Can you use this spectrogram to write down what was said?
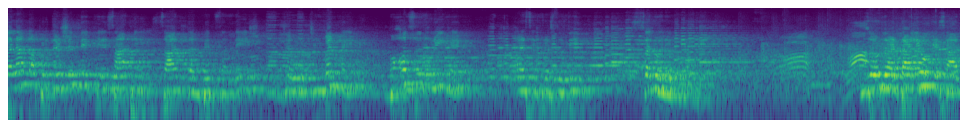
कला का प्रदर्शन देखिए, साथ ही साथ गर्भित संदेश जो जीवन में बहुत ज़रूरी है, ऐसी प्रस्तुति सलोनी जोरदार तालियों के साथ।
